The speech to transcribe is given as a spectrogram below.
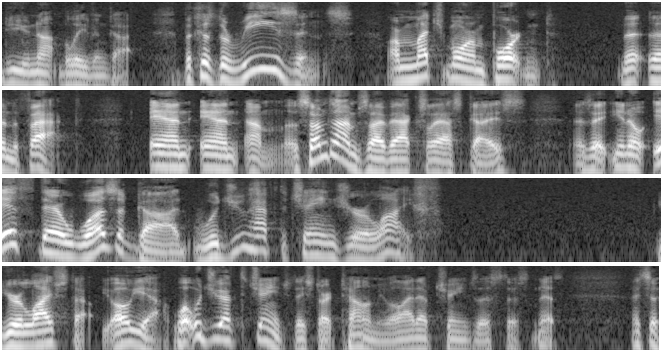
do you not believe in God? Because the reasons are much more important than, than the fact. And and um, sometimes I've actually asked guys, I say, you know, if there was a God, would you have to change your life? Your lifestyle. Oh yeah. What would you have to change? They start telling me, well, I'd have to change this, this, and this. I said,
